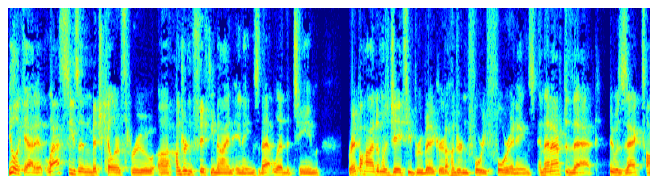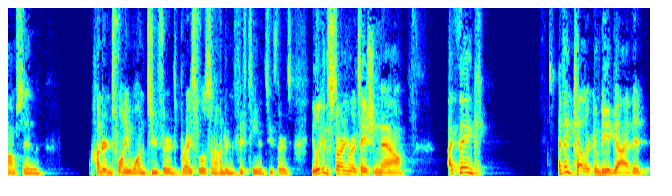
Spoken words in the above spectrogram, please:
You look at it, last season Mitch Keller threw 159 innings. That led the team Right behind him was JT Brubaker at 144 innings. And then after that, it was Zach Thompson, 121 two thirds, Bryce Wilson, 115 and two thirds. You look at the starting rotation now, I think I think Keller can be a guy that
